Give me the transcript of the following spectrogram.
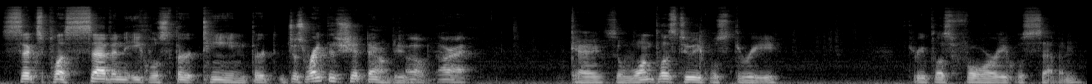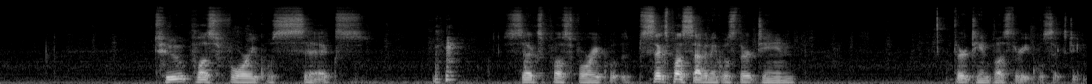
Six plus seven equals thirteen. Thir- just write this shit down, dude. Oh, all right. Okay, so one plus two equals three. Three plus four equals seven. Two plus four equals six. six plus four equals six plus seven equals thirteen. Thirteen plus three equals sixteen.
